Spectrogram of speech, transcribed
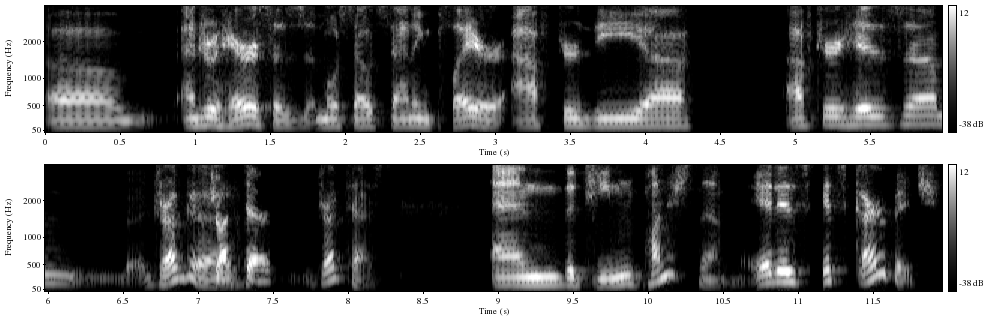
um, Andrew Harris as most outstanding player after the uh, after his um, drug uh, drug test drug test, and the team punished them. It is it's garbage.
